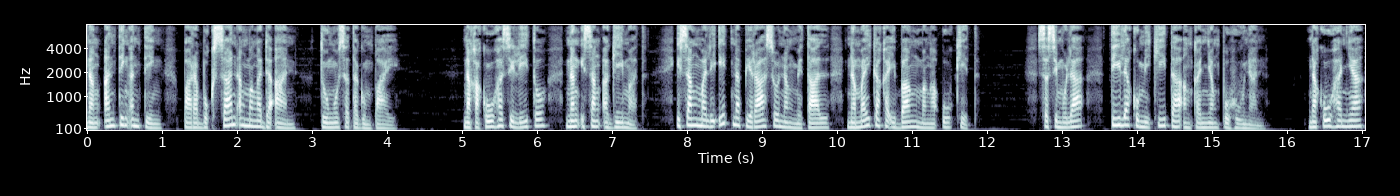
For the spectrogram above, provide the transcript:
ng anting-anting para buksan ang mga daan tungo sa tagumpay. Nakakuha si Lito ng isang agimat, isang maliit na piraso ng metal na may kakaibang mga ukit. Sa simula, tila kumikita ang kanyang puhunan. Nakuha niya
